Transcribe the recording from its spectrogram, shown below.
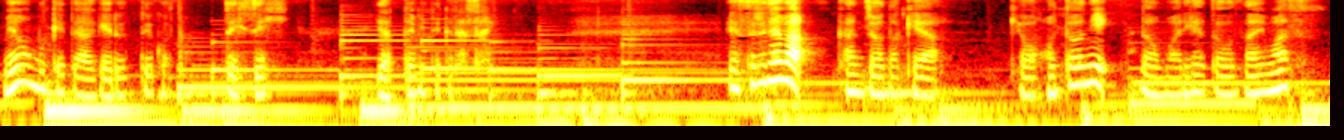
目を向けてあげるっていうことぜひぜひやってみてください。えそれでは感情のケア今日は本当にどうもありがとうございます。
